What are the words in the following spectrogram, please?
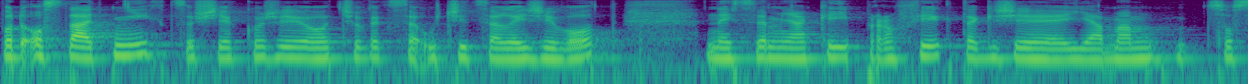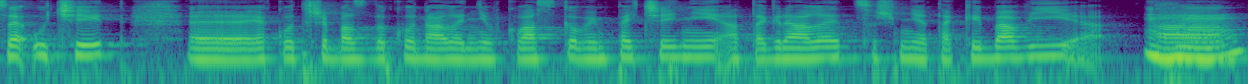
od ostatních, což jako, že jo, člověk se učí celý život. Nejsem nějaký profik, takže já mám co se učit, eh, jako třeba zdokonalení v kváskovém pečení a tak dále, což mě taky baví. A, mm-hmm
